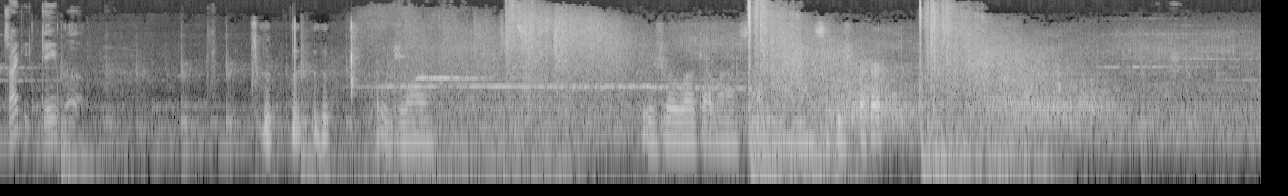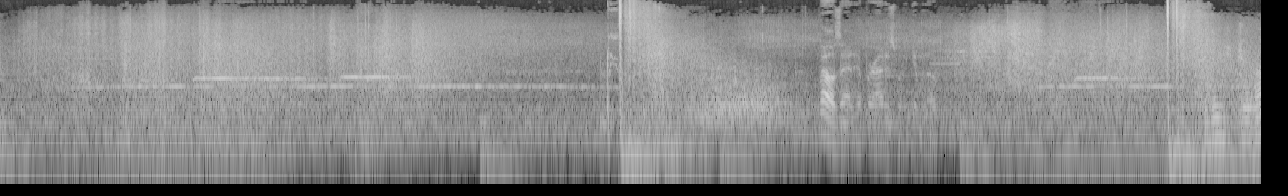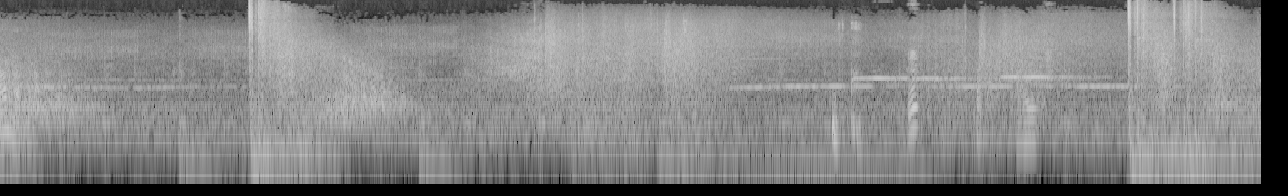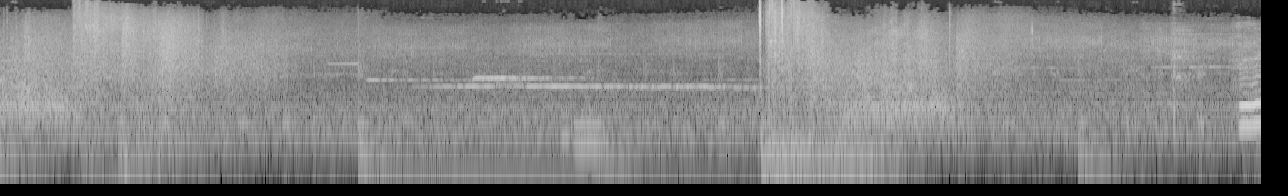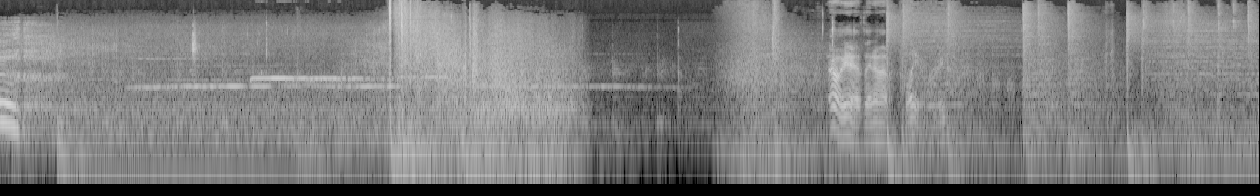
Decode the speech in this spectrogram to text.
It's like he gave up. Poor Joe. You should look at what I sent you on Messenger. Is that Hipparitis would have given up.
